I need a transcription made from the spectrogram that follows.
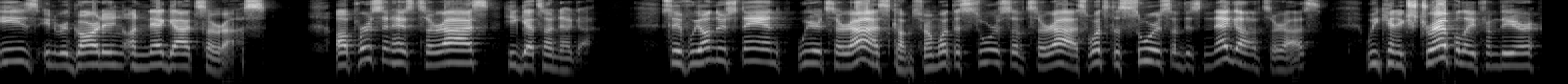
is in regarding a negat tsaras. A person has tsaras, he gets a nega. So if we understand where tsaras comes from, what the source of tsaras, what's the source of this nega of tsaras, we can extrapolate from there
